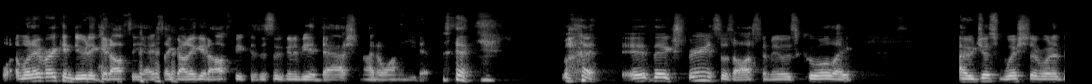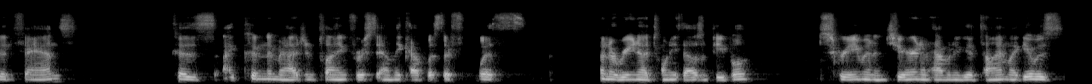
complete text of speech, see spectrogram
Whatever I can do to get off the ice, I got to get off because this is going to be a dash and I don't want to eat it. but it, the experience was awesome. It was cool. Like I just wish there would have been fans because I couldn't imagine playing for Stanley Cup with their, with an arena of twenty thousand people screaming and cheering and having a good time. Like it was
